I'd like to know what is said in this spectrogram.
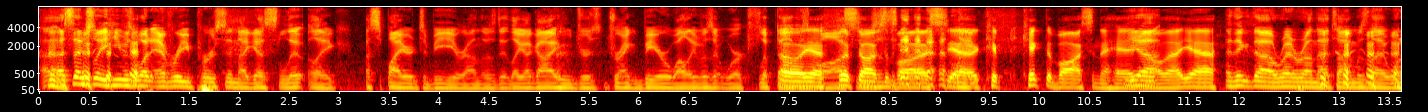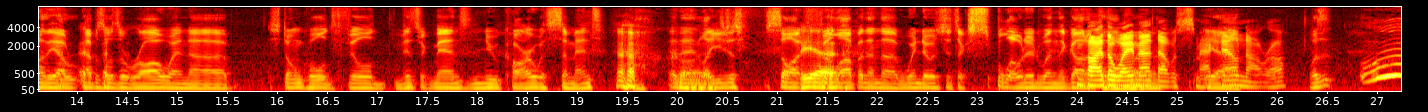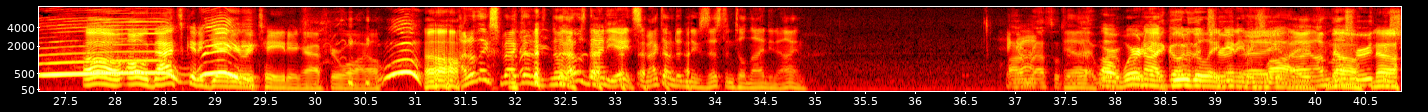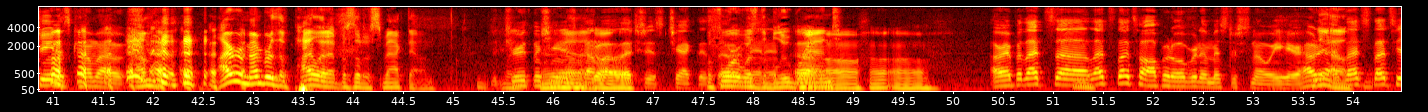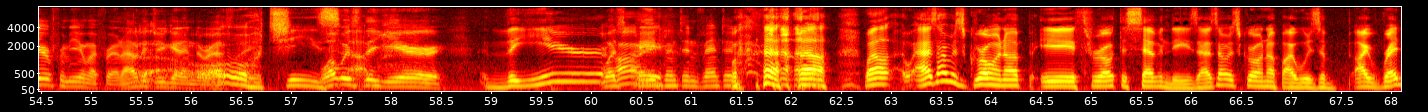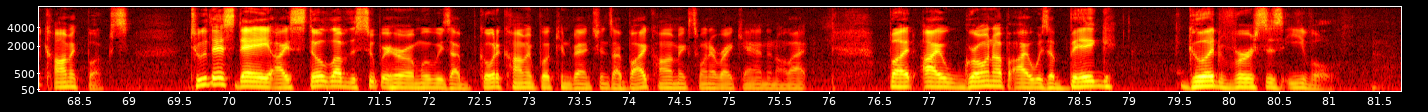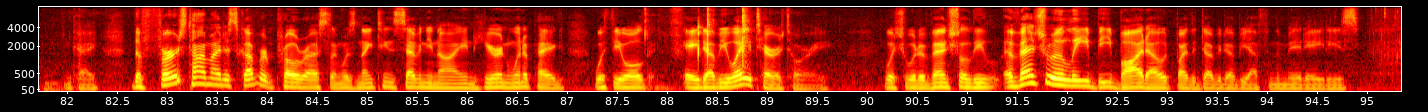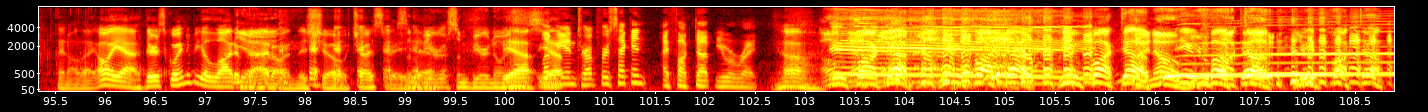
uh, essentially, he was what every person, I guess, li- like aspired to be around those days. Like a guy who just drank beer while he was at work, flipped off Oh his yeah, boss, flipped off just- the boss. Yeah, like, kicked kicked the boss in the head and Yeah. all that. Yeah. I think that right around that time was like one of the uh, episodes of Raw when uh, Stone Cold filled Vince McMahon's new car with cement, Oh, and then like you just saw it Yeah. fill up, and then the windows just exploded when they got. By up the way, Matt, that was SmackDown, Yeah. not Raw. was it? Oh, oh, that's gonna get irritating after a while. Woo! Oh, I don't think SmackDown. No, that was '98. SmackDown didn't exist until '99. Hang Arm on. wrestle to Yeah. that. Oh, we're gonna not go to the Googling truth anything machine. live. Uh, I'm the truth no. machine has come out. I remember the pilot episode of SmackDown The truth machine has Oh, come God. out. Let's just check this. before out it was a the blue brand. Uh-oh, uh-oh. All right, but let's uh, let's let's hop it over to Mr. Snowy here. How did Yeah. let's let's hear from you, my friend. How did you get into wrestling? Oh, jeez. What was Uh, the year? the year? Was I- pavement invented? well, well, as I was growing up eh, throughout the '70s, as I was growing up, I was a I read comic books. To this day, I still love the superhero movies. I go to comic book conventions. I buy comics whenever I can and all that. But I, growing up, I was a big good versus evil. Okay. The first time I discovered pro wrestling was 1979 here in Winnipeg with the old AWA territory, which would eventually eventually be bought out by the WWF in the mid 80s and all that. Oh yeah, there's going to be a lot of Yeah. that on this show, trust me. Some yeah. beer, some beer noises. Yeah. Let me interrupt for a second. I fucked up. You were right. Oh, Oh, you yeah. fucked up. You fucked up. You fucked up. I know. You, You fucked fucked up. up. You fucked up.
